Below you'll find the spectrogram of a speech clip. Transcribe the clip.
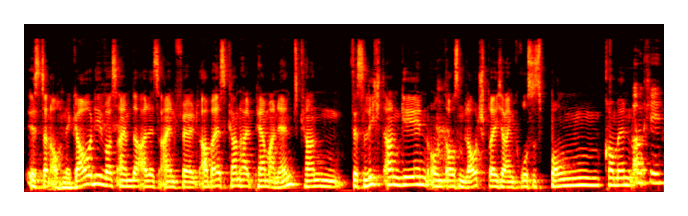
ist dann auch eine Gaudi, was einem da alles einfällt. Aber es kann halt permanent, kann das Licht angehen und aus dem Lautsprecher ein großes Bong kommen. Okay,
